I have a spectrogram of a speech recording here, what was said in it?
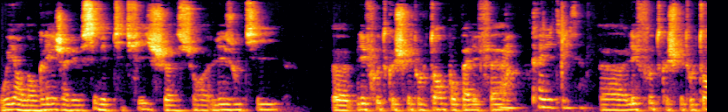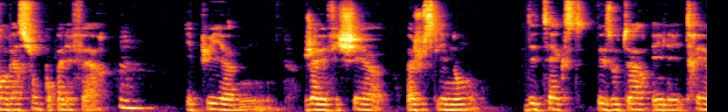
oui, en anglais, j'avais aussi mes petites fiches sur les outils, euh, les fautes que je fais tout le temps pour pas les faire. très utile ça. Euh, les fautes que je fais tout le temps en version pour pas les faire. Mm. Et puis euh, j'avais fiché pas juste les noms des textes, des auteurs et les traits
